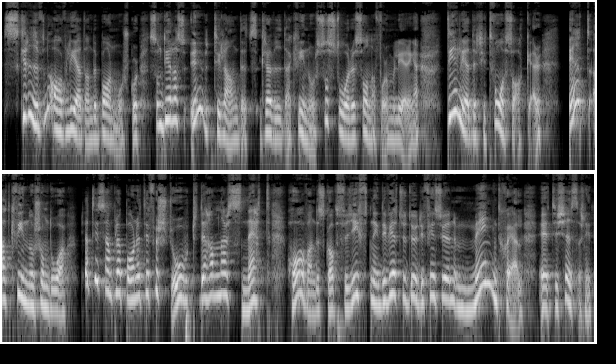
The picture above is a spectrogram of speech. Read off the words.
skrivna av ledande barnmorskor som delas ut till landets gravida kvinnor så står det sådana formuleringar. Det leder till två saker. Ett, att kvinnor som då, ja till exempel att barnet är för stort, det hamnar snett, havandeskapsförgiftning, det vet ju du, det finns ju en mängd skäl eh, till kejsarsnitt,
